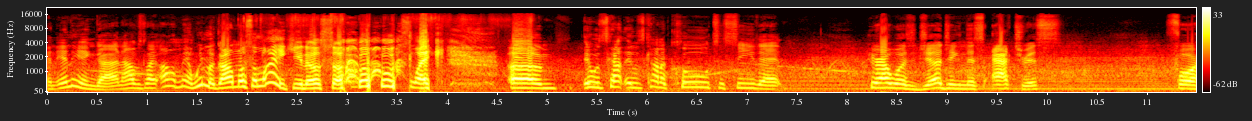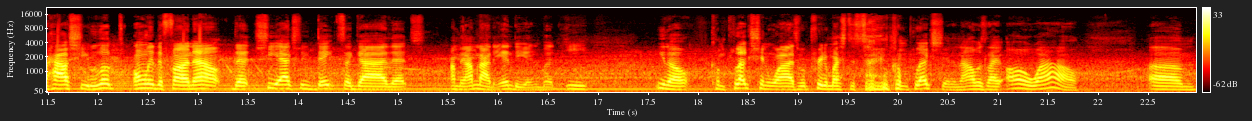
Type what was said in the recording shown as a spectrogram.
an Indian guy, and I was like, oh man, we look almost alike, you know. So it was like, um, it was kind, it was kind of cool to see that. Here I was judging this actress for how she looked, only to find out that she actually dates a guy that's. I mean, I'm not Indian, but he, you know, complexion-wise, we're pretty much the same complexion, and I was like, oh wow. Um,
